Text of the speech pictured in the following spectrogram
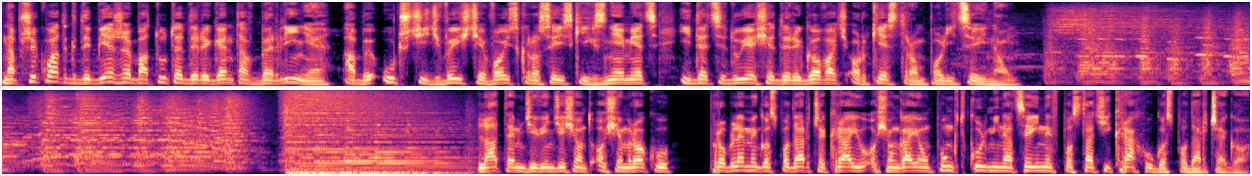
Na przykład, gdy bierze batutę dyrygenta w Berlinie, aby uczcić wyjście wojsk rosyjskich z Niemiec i decyduje się dyrygować orkiestrą policyjną. Latem 98 roku problemy gospodarcze kraju osiągają punkt kulminacyjny w postaci krachu gospodarczego.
